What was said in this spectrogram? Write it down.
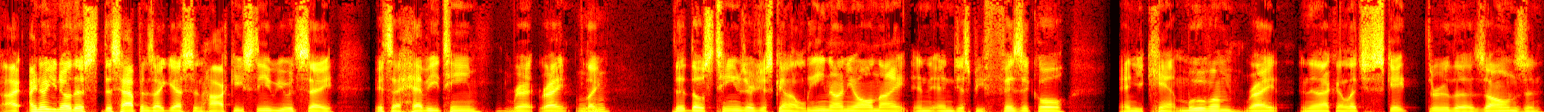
I, I know you know this this happens I guess in hockey Steve you would say it's a heavy team right right mm-hmm. like those teams are just going to lean on you all night and and just be physical and you can't move them right and they're not going to let you skate through the zones and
